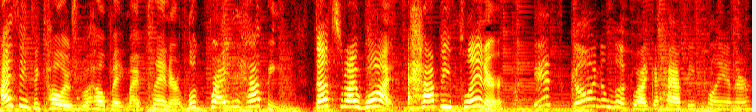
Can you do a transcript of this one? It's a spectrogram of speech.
I think the colors will help make my planner look bright and happy. That's what I want, a happy planner. It's going to look like a happy planner.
